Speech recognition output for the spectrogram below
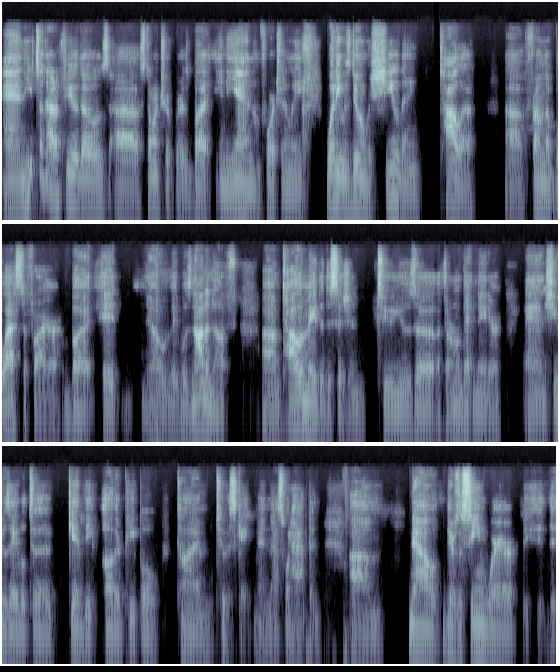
And he took out a few of those uh, stormtroopers, but in the end, unfortunately, what he was doing was shielding Tala uh, from the blaster fire, but it, you know, it was not enough. Um, Tala made the decision to use a, a thermal detonator, and she was able to give the other people time to escape, and that's what happened. Um, now there's a scene where the,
